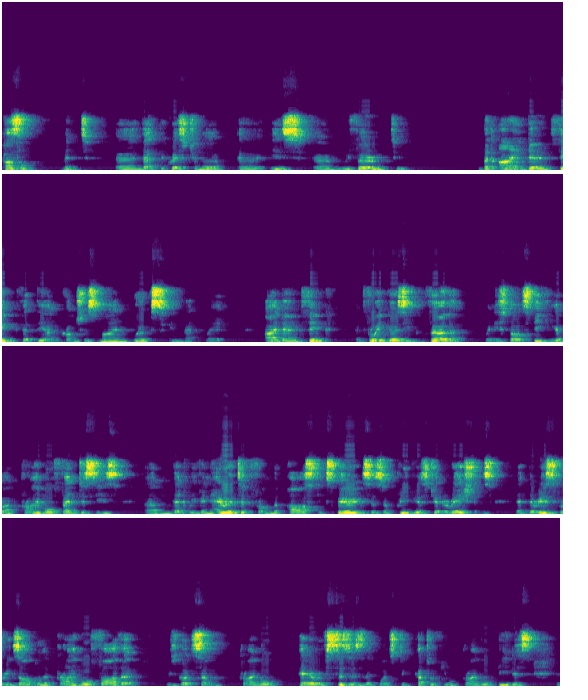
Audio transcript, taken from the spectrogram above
puzzlement uh, that the questioner uh, is um, referring to. But I don't think that the unconscious mind works in that way. I don't think and Freud goes even further when he starts speaking about primal fantasies um, that we've inherited from the past experiences of previous generations. That there is, for example, a primal father who's got some primal pair of scissors that wants to cut off your primal penis.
